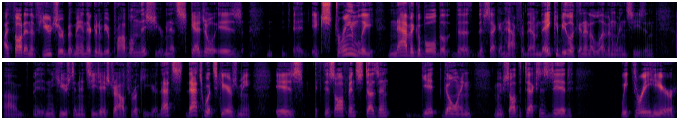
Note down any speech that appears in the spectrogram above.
I thought in the future, but man, they're going to be a problem this year. I mean, that schedule is uh, extremely navigable. The, the the second half for them, they could be looking at an 11 win season um, in Houston in C.J. Stroud's rookie year. That's that's what scares me. Is if this offense doesn't get going. I mean, we saw what the Texans did week three here,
